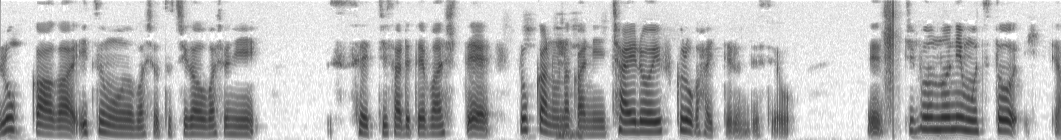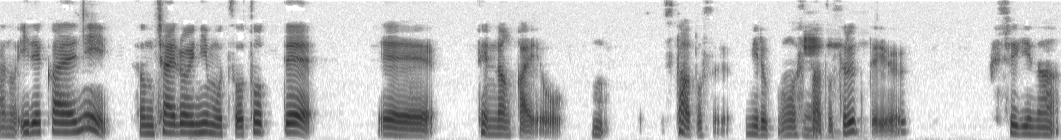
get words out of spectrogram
ロッカーがいつもの場所と違う場所に設置されてまして、ロッカーの中に茶色い袋が入ってるんですよ。で、自分の荷物とあの入れ替えに、その茶色い荷物を取って、えー、展覧会をうんスタートする。見るのをスタートするっていう、不思議な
